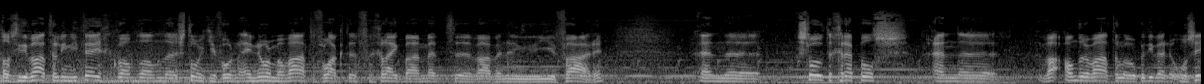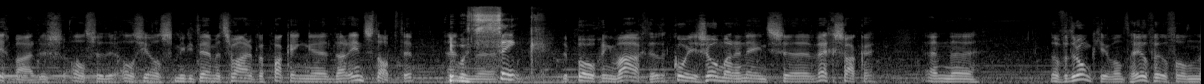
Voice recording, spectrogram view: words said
Als je die waterlinie tegenkwam, dan uh, stond je voor een enorme watervlakte, vergelijkbaar met uh, waar we nu hier varen. En uh, slotengreppels en andere waterlopen die werden onzichtbaar. Dus als, als je als militair met zware bepakking uh, daarin stapte en uh, sink. de poging waagde, dan kon je zomaar ineens wegzakken. En dan verdronk je, want heel veel van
